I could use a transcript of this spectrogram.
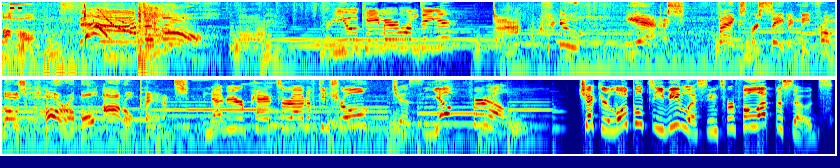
Uh-oh. Ah! Oh! Are you okay, Mayor Humdinger? Phew. Yes. Thanks for saving me from those horrible auto pants. Whenever your pants are out of control, just yelp for help. Check your local TV listings for full episodes.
